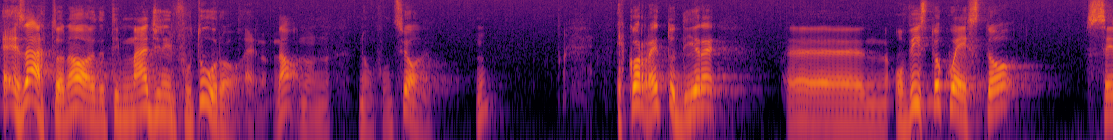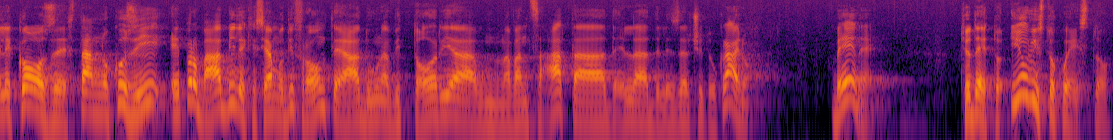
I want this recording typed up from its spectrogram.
eh, Esatto, no? ti immagini il futuro, Eh, no, non, funziona. mm? È corretto dire ehm, ho visto questo, se le cose stanno così è probabile che siamo di fronte ad una vittoria, un'avanzata dell'esercito ucraino. Bene, ti ho detto, io ho visto questo,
